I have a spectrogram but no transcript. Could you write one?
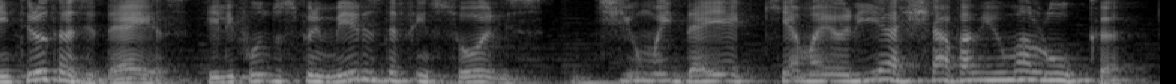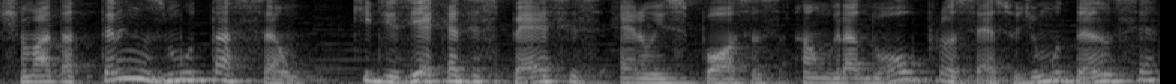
Entre outras ideias, ele foi um dos primeiros defensores de uma ideia que a maioria achava meio maluca, chamada transmutação, que dizia que as espécies eram expostas a um gradual processo de mudança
